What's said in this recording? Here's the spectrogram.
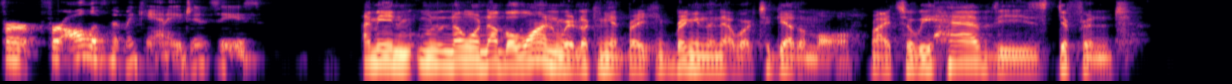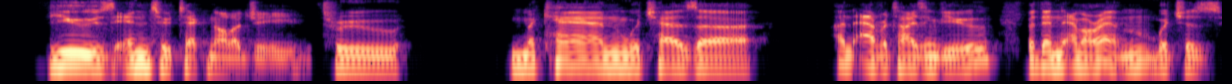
for for all of the mccann agencies I mean, no, number one, we're looking at breaking, bringing the network together more, right? So we have these different views into technology through McCann, which has a an advertising view, but then MRM, which is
